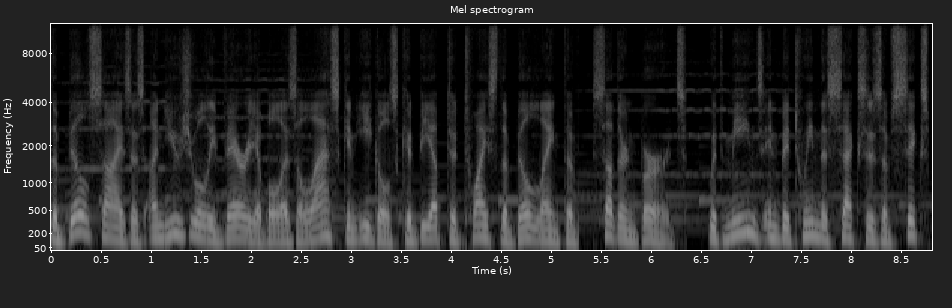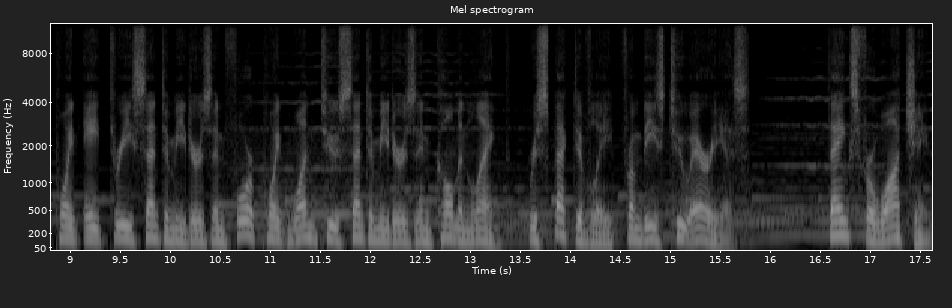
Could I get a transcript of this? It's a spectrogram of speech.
The bill size is unusually variable as Alaskan eagles could be up to twice the bill length of southern birds, with means in between the sexes of 6.83 centimeters and 4.12 centimeters in culmen length, respectively, from these two areas. Thanks for watching.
